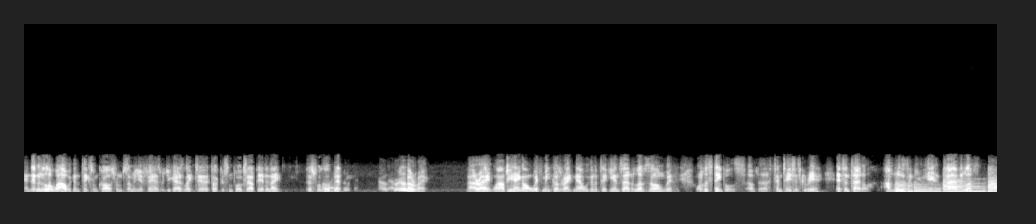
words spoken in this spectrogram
And then in a little while, we're going to take some calls from some of your fans. Would you guys like to talk to some folks out there tonight, just for a little oh, bit? Sounds great. All right. All right. Why don't you hang on with me? Because right now we're going to take you inside the love zone with one of the staples of the Temptations career. It's entitled I'm Losing You here inside the love zone.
